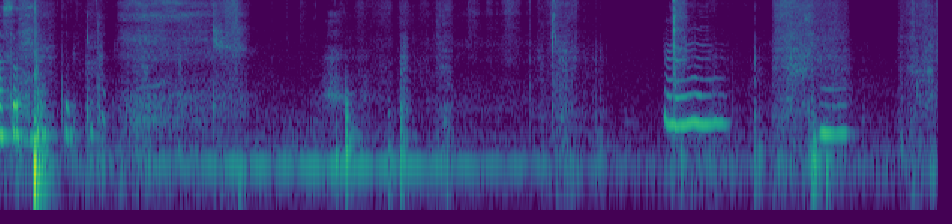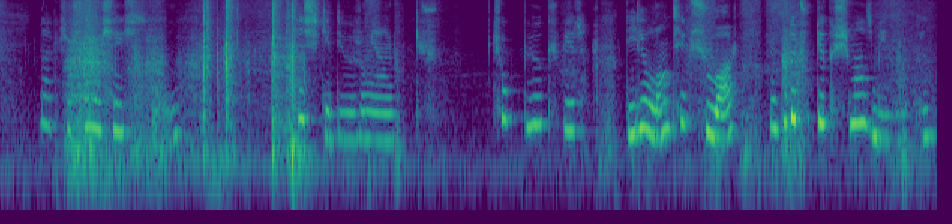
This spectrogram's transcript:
Nasıl? Tabii ki de. Hmm. Arkadaşlar şöyle bir şey istiyorum. Keşke diyorum yani. Çok büyük bir deli olan tek şu var. Ve bu da çok yakışmaz mıydı bakın.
